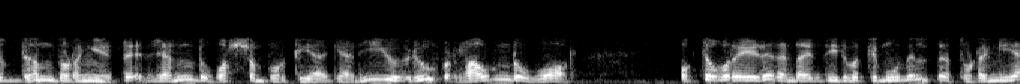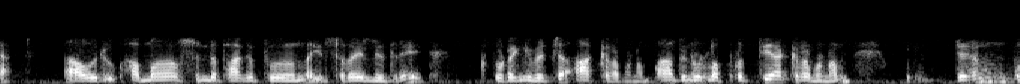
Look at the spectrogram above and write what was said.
യുദ്ധം തുടങ്ങിയിട്ട് രണ്ട് വർഷം പൂർത്തിയാക്കിയാണ്. ഈ ഒരു റൗണ്ട് വാർ ഒക്ടോബർ ഏഴ് രണ്ടായിരത്തി ഇരുപത്തി മൂന്നിൽ തുടങ്ങിയ ആ ഒരു ഹമാസിന്റെ ഭാഗത്തു നിന്ന് ഇസ്രായേലിനെതിരെ തുടങ്ങി വെച്ച ആക്രമണം. അതിനുള്ള പ്രത്യാക്രമണം രണ്ട്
